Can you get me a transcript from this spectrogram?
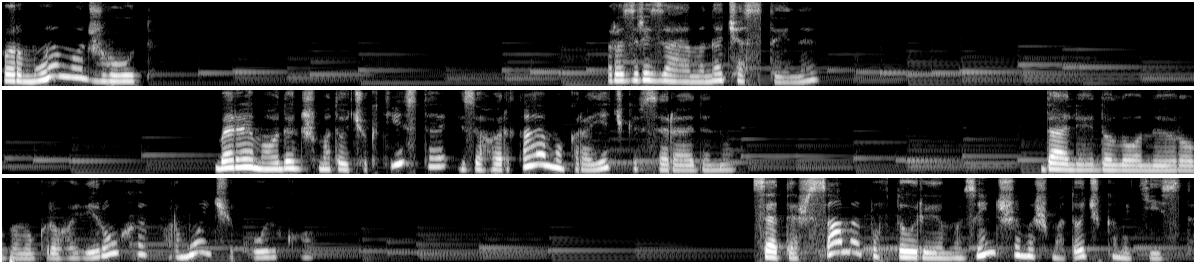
Формуємо джгут. Розрізаємо на частини. Беремо один шматочок тіста і загортаємо краєчки всередину. Далі долоною робимо кругові рухи, формуючи кульку. Все те ж саме повторюємо з іншими шматочками тіста.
